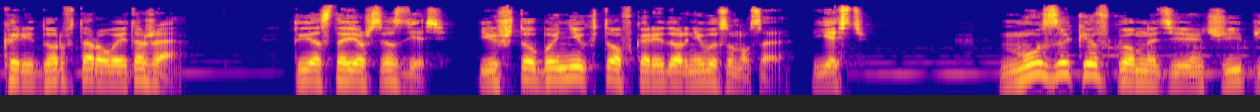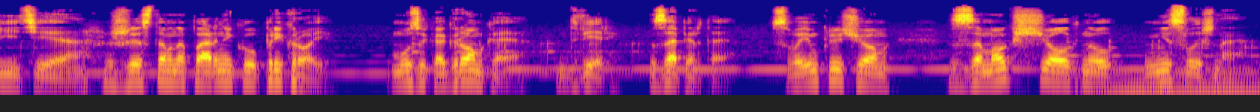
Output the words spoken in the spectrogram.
Коридор второго этажа. Ты остаешься здесь. И чтобы никто в коридор не высунулся. Есть». Музыка в комнате, чаепитие. Жестом напарнику «прикрой». Музыка громкая, дверь заперта. Своим ключом. Замок щелкнул, не слышно.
